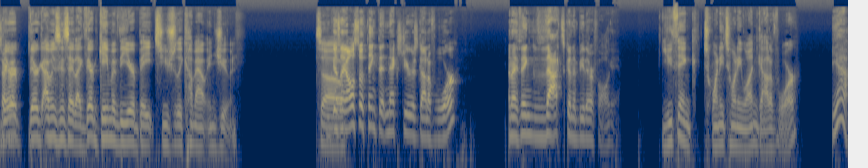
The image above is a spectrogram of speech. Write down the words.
sorry, go ahead. Their, their, I was gonna say like their game of the year baits usually come out in June. So because I also think that next year is God of War, and I think that's going to be their fall game. you think 2021 God of War? Yeah,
